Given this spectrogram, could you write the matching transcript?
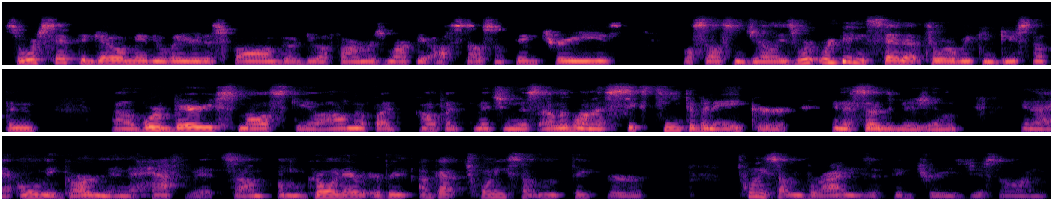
so we're set to go maybe later this fall and go do a farmers market. I'll sell some fig trees. We'll sell some jellies. We're, we're getting set up to where we can do something. Uh, we're very small scale. I don't know if I, I don't know if I mentioned this. I live on a 16th of an acre in a subdivision, and I only garden in a half of it. So I'm, I'm growing every, every I've got 20 something fig or 20 something varieties of fig trees just on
